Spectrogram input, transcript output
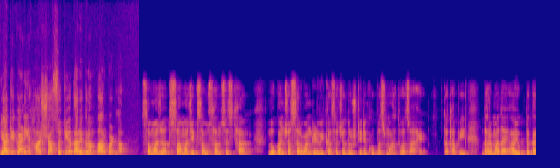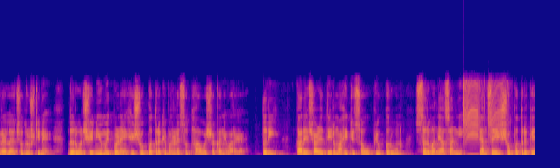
या ठिकाणी हा शासकीय कार्यक्रम पार पडला. समाजात सामाजिक संस्थांचे स्थान लोकांच्या सर्वांगीण विकासाच्या दृष्टीने खूपच महत्त्वाचं आहे. तथापि धर्मादाय आयुक्त कार्यालयाच्या दृष्टीने दरवर्षी नियमितपणे हिशोब पत्रके भरणे सुद्धा आवश्यक अनिवार्य आहे. तरी कार्यशाळेतील माहितीचा उपयोग करून सर्व न्यासांनी त्यांचे हिशोबपत्रके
